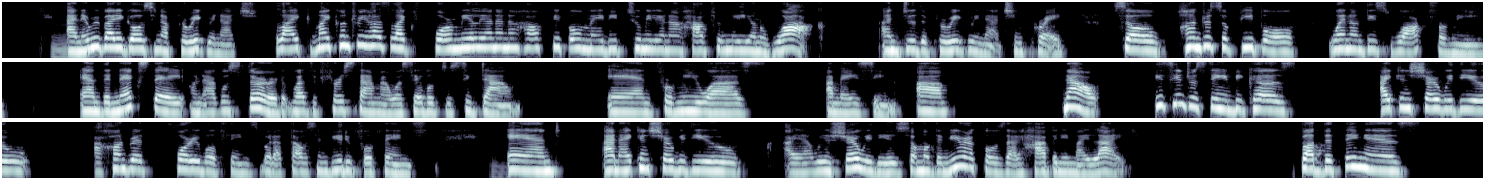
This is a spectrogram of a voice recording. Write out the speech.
mm. and everybody goes in a pilgrimage. Like my country has like four million and a half people, maybe two million and a half, three million walk and do the pilgrimage and pray. So hundreds of people went on this walk for me. And the next day on August 3rd was the first time I was able to sit down. And for me was amazing. Um, now, it's interesting because I can share with you a hundred horrible things, but a thousand beautiful things. Mm-hmm. And and I can share with you, I will share with you some of the miracles that happen in my life. But the thing is,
